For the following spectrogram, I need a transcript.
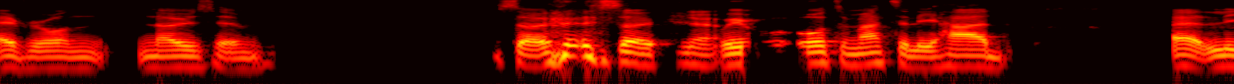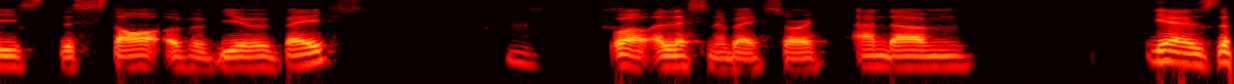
everyone knows him. So so Yeah. we automatically had at least the start of a viewer base. Hmm. Well, a listener base, sorry. And um, yeah, it was the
